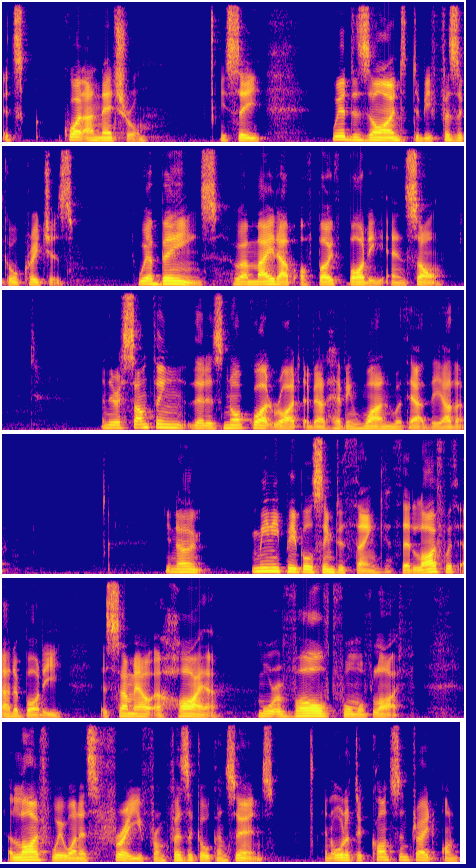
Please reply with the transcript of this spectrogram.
it's quite unnatural. You see, we are designed to be physical creatures. We are beings who are made up of both body and soul and there is something that is not quite right about having one without the other. You know, many people seem to think that life without a body is somehow a higher, more evolved form of life, a life where one is free from physical concerns in order to concentrate on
